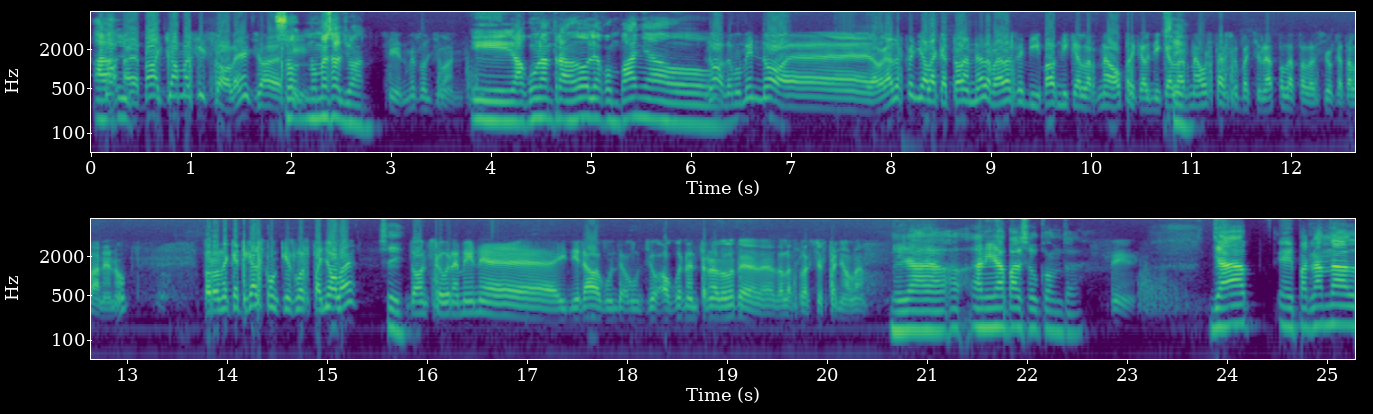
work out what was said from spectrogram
Ah, no, eh, va el Joan Massís sol, eh? Jo, So, sí. Només el Joan. sí, només el Joan. I algun entrenador li acompanya o... No, de moment no. Eh, a vegades quan hi ha la catalana, de vegades hi va el Miquel Arnau, perquè el Miquel sí. Arnau està subvencionat per la Federació Catalana, no? Però en aquest cas, com que és l'espanyola, Sí, doncs segurament eh, hi anirà algun, un, jo- algun entrenador de, de, de la selecció espanyola. anirà, anirà pel seu compte. Sí. Ja eh, parlant del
